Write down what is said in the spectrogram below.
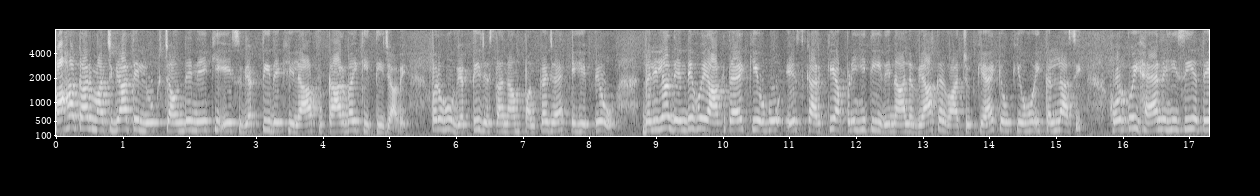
ਹਾਹਾਕਾਰ ਮਚ ਗਿਆ ਤੇ ਲੋਕ ਚਾਹੁੰਦੇ ਨੇ ਕਿ ਇਸ ਵਿਅਕਤੀ ਦੇ ਖਿਲਾਫ ਕਾਰਵਾਈ ਕੀਤੀ ਜਾਵੇ। ਪਰ ਉਹ ਵਿਅਕਤੀ ਜਿਸ ਦਾ ਨਾਮ ਪੰਕਜ ਹੈ, ਇਹ ਪਿਓ। ਦਲੀਲਾਂ ਦਿੰਦੇ ਹੋਏ ਆਖਦਾ ਹੈ ਕਿ ਉਹ ਇਸ ਕਰਕੇ ਆਪਣੀ ਹੀ ਧੀ ਦੇ ਨਾਲ ਵਿਆਹ ਕਰਵਾ ਚੁੱਕਿਆ ਹੈ ਕਿਉਂਕਿ ਉਹ ਇਕੱਲਾ ਸੀ। ਹੋਰ ਕੋਈ ਹੈ ਨਹੀਂ ਸੀ ਅਤੇ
